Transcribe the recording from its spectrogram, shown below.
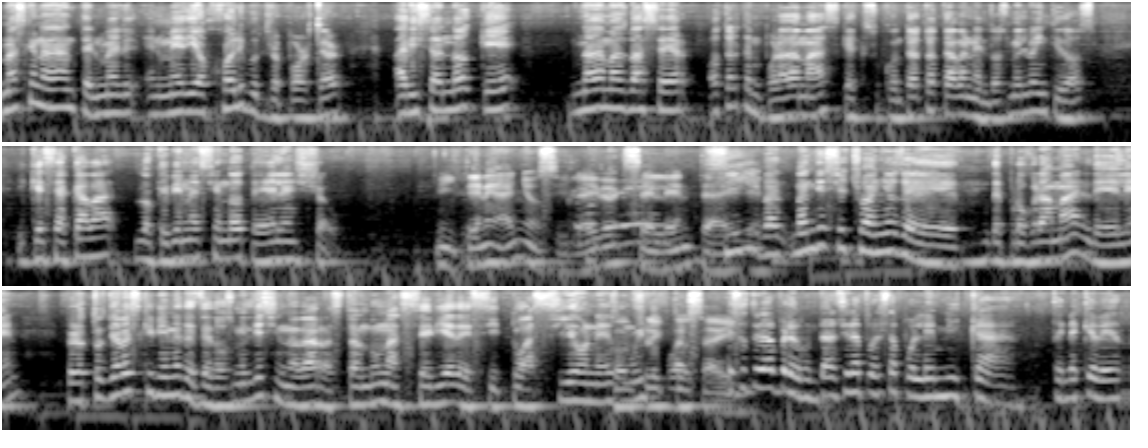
más que nada ante el, me- el medio Hollywood Reporter, avisando que nada más va a ser otra temporada más, que su contrato acaba en el 2022 y que se acaba lo que viene siendo The Ellen Show. Y tiene años y le ha ido excelente a Sí, ella. van, van 18 años de, de programa, el de Ellen, pero tú ya ves que viene desde 2019 arrastrando una serie de situaciones muy conflictos fuertes. ahí. eso te iba a preguntar si era por esa polémica. Tenía que ver.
